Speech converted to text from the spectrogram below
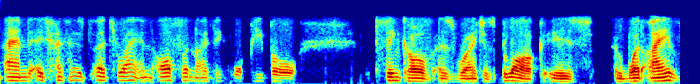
mm-hmm. and it, that's right. And often, I think what people think of as writer's block is what I've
